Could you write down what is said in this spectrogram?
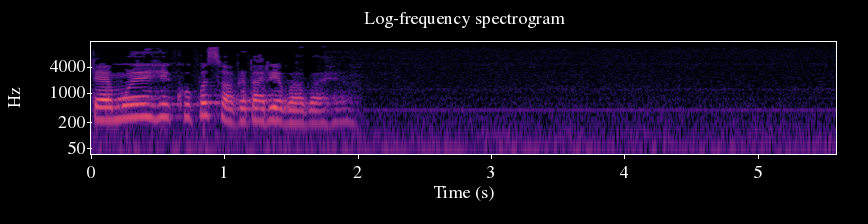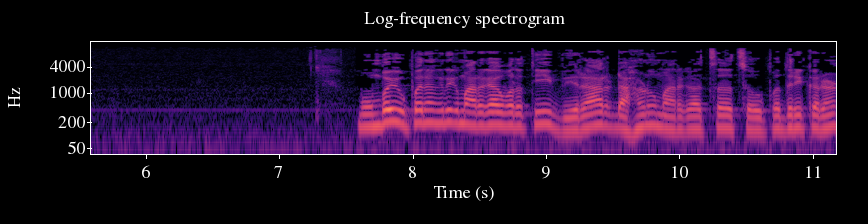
त्यामुळे हे खूपच स्वागतार्ह बाब आहे. मुंबई उपनगरी मार्गावरती विरार डहाणू मार्गाचं चौपदरीकरण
